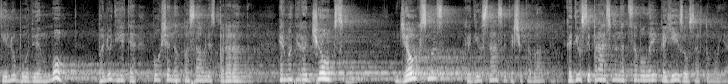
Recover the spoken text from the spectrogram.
tyliu buvimu paliudijate ko šiandien pasaulis praranda. Ir man yra džiaugsmas. Džiaugsmas, kad jūs esate šitą vakarą, kad jūs įprasminat savo laiką Jėzaus artumoje.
